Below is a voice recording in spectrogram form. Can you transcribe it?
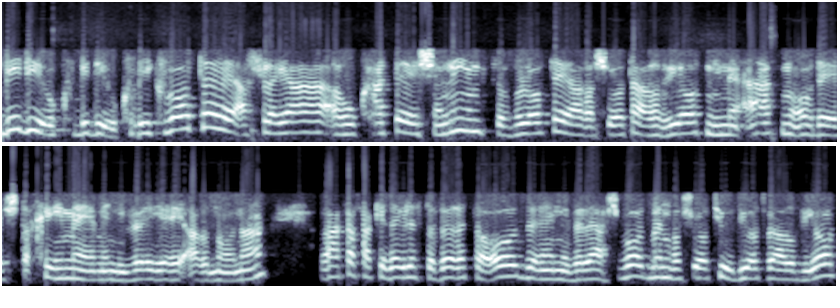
בדיוק, בדיוק. בעקבות uh, אפליה ארוכת uh, שנים סובלות uh, הרשויות הערביות ממעט מאוד שטחים מניבי ארנונה. רק ככה כדי לסבר את האוזן ולהשוות בין רשויות יהודיות וערביות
